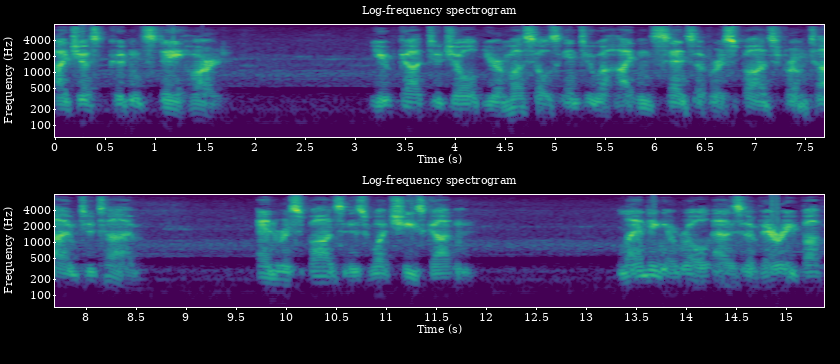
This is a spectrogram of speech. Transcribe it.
I just couldn't stay hard. You've got to jolt your muscles into a heightened sense of response from time to time. And response is what she's gotten. Landing a role as a very buff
